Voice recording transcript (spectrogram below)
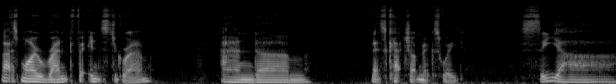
that's my rant for Instagram. And um, let's catch up next week. See ya.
